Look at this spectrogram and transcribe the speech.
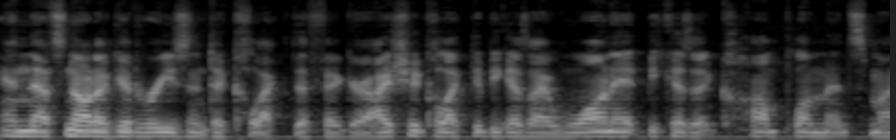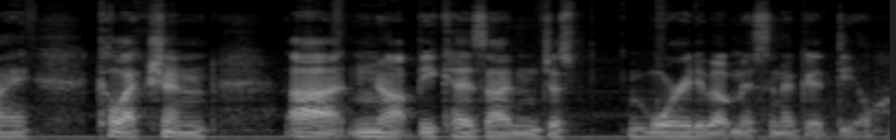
And that's not a good reason to collect the figure. I should collect it because I want it, because it complements my collection, uh, not because I'm just worried about missing a good deal.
